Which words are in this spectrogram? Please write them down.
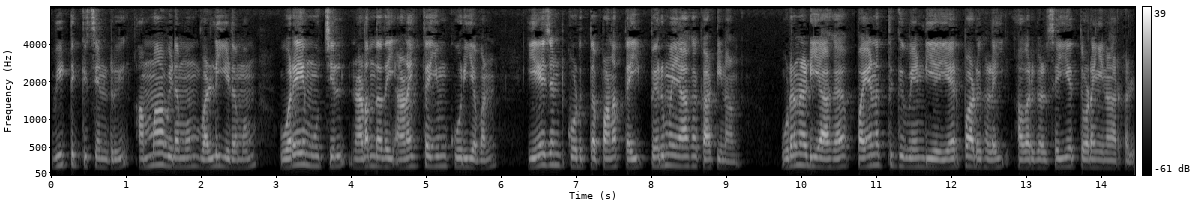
வீட்டுக்கு சென்று அம்மாவிடமும் வள்ளியிடமும் ஒரே மூச்சில் நடந்ததை அனைத்தையும் கூறியவன் ஏஜெண்ட் கொடுத்த பணத்தை பெருமையாக காட்டினான். உடனடியாக பயணத்துக்கு வேண்டிய ஏற்பாடுகளை அவர்கள் செய்யத் தொடங்கினார்கள்.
